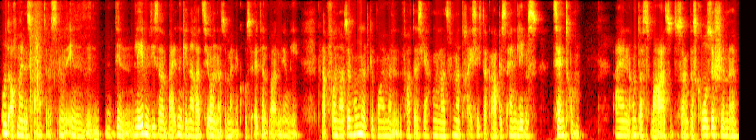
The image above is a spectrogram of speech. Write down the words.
und auch meines Vaters. In, in dem Leben dieser beiden Generationen, also meine Großeltern waren irgendwie knapp vor 1900 geboren, mein Vater ist Jahrgang 1930, da gab es ein Lebenszentrum ein, und das war sozusagen das große Schlimme,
